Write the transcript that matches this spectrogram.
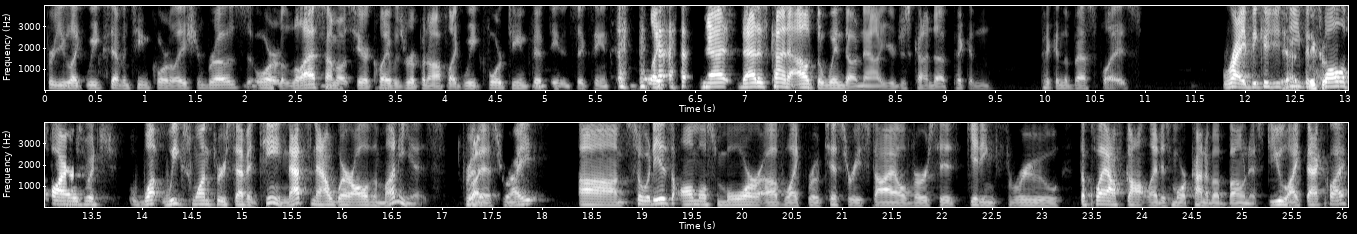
for you like week 17 correlation bros or the last time I was here Clay was ripping off like week 14, 15 and 16. Like that that is kind of out the window now. You're just kind of picking picking the best plays. Right, because you yeah, see the qualifiers, which what weeks one through 17, that's now where all the money is for right. this, right? Um, so it is almost more of like rotisserie style versus getting through the playoff gauntlet is more kind of a bonus. Do you like that, Clay?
